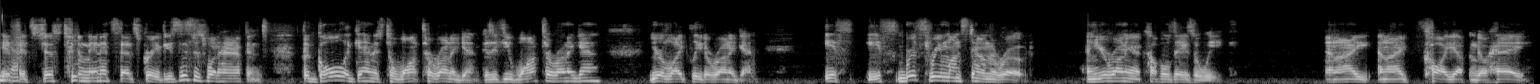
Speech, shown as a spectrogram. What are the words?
Yeah. If it's just two minutes, that's great because this is what happens. The goal again is to want to run again because if you want to run again, you're likely to run again. If if we're three months down the road and you're running a couple days a week, and I and I call you up and go, hey,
